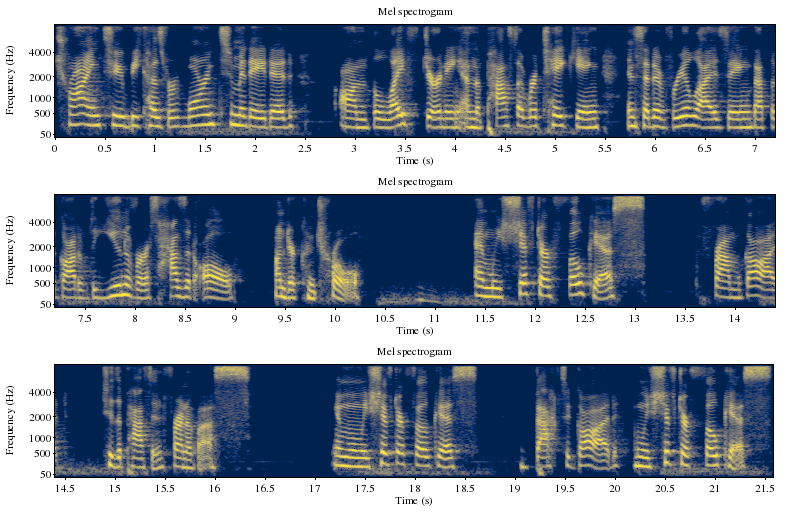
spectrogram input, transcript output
trying to because we're more intimidated on the life journey and the path that we're taking instead of realizing that the God of the universe has it all under control. And we shift our focus from God to the path in front of us. And when we shift our focus back to God, and we shift our focus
